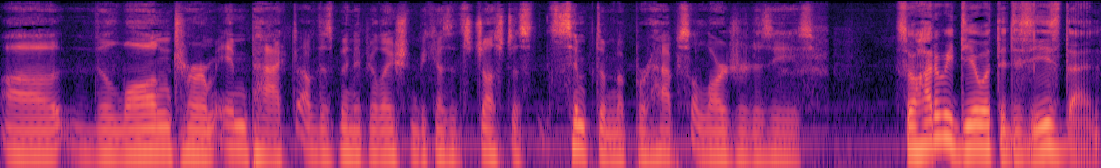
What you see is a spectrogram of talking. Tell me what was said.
uh, the long term impact of this manipulation because it's just a symptom of perhaps a larger disease. So, how do we deal with the disease then?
